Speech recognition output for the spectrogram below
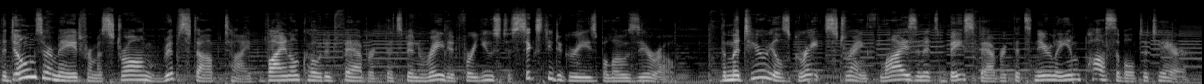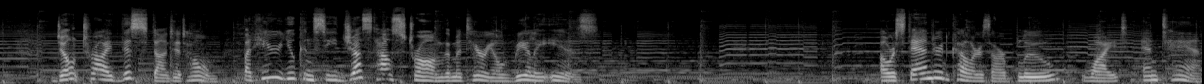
The domes are made from a strong ripstop type vinyl coated fabric that's been rated for use to 60 degrees below zero. The material's great strength lies in its base fabric that's nearly impossible to tear. Don't try this stunt at home, but here you can see just how strong the material really is. Our standard colors are blue, white, and tan.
